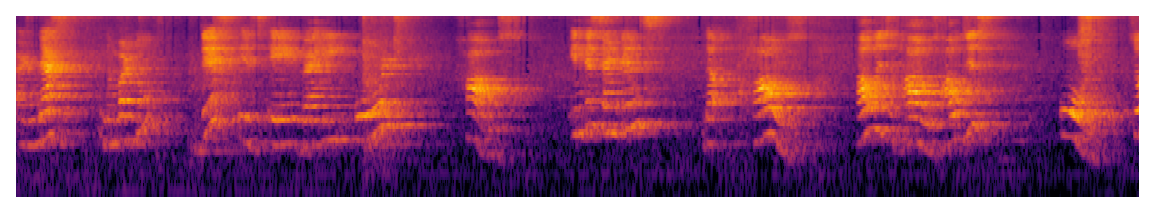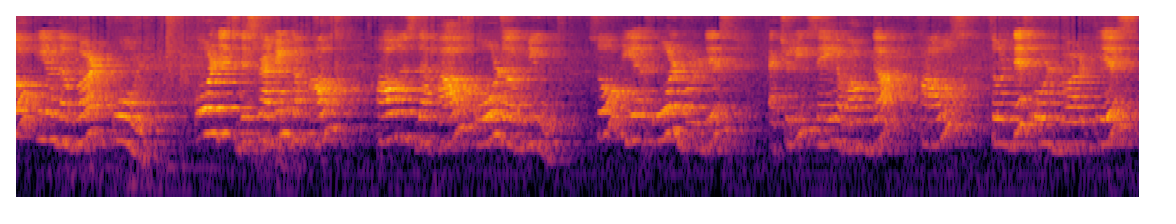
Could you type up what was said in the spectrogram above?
And next number 2 this is a very old house. In this sentence the house. How is house? House is old. So here the word old. Old is describing the house. How is the house? Old or new? So here old word is actually saying about the house. So this old word is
